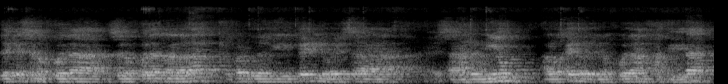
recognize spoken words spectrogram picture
de que se nos pueda, se nos pueda trasladar por parte del Ministerio esa, esa reunión al objeto de que nos puedan facilitar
